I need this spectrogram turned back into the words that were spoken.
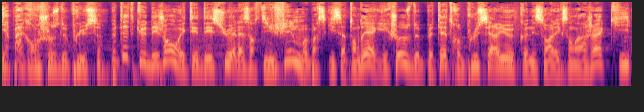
Il y a pas grand chose de plus. Peut-être que des gens ont été déçus à la sortie du film parce qu'ils s'attendaient à quelque chose de peut-être plus sérieux connaissant Alexandre Aja qui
